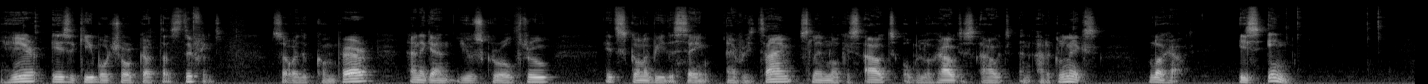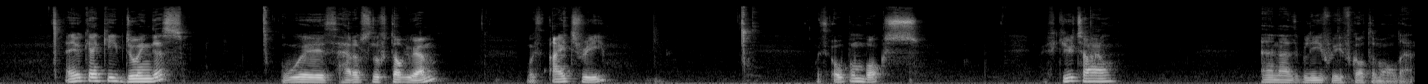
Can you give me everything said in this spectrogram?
Here is a keyboard shortcut that's different. So I do compare and again you scroll through. It's gonna be the same every time. Slimlock is out, OBLogout is out and Arco Linux logout is in. And you can keep doing this with Head of Herbstluft WM, with i3, with OpenBox, with Qtile, and I believe we've got them all then,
